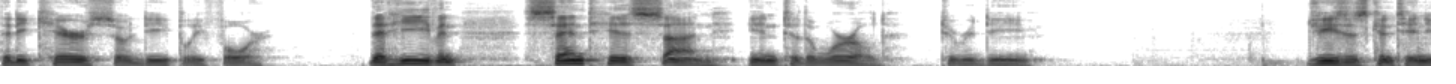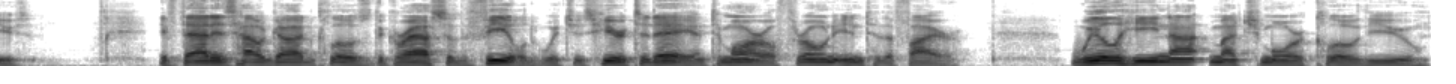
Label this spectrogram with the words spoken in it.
that He cares so deeply for? That He even sent His Son into the world to redeem. Jesus continues If that is how God clothes the grass of the field, which is here today and tomorrow thrown into the fire, will He not much more clothe you,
